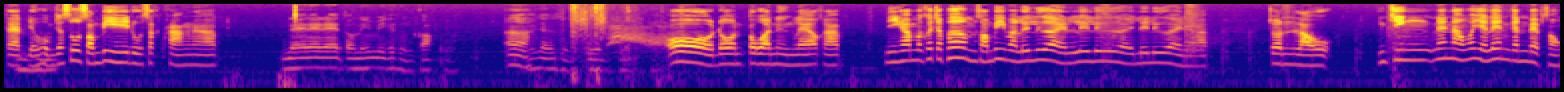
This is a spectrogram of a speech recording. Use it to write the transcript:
แต่เดี๋ยวผมจะสู้ซอมบี้ให้ดูสักครั้งนะครับเน่เน่เน่ตรงนี้มีกระสุนก๊อกอยู่เออไม่ใช่กระสุนปืนโอ้ โดนตัวหนึ่งแล้วครับ นี่ครับมันก็จะเพิ่มซอมบี้มาเรื่อยๆเรื่อยๆเรื่อยๆนะครับ จนเราจริง ๆ แนะนำว่าอย่าเล่นกันแบบสอง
